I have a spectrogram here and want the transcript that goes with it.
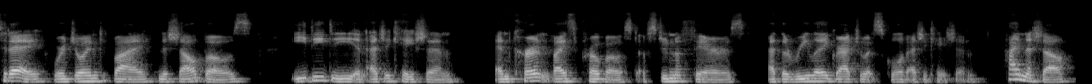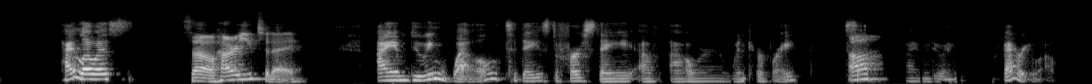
Today, we're joined by Nichelle Bowes, EDD in Education and current Vice Provost of Student Affairs at the Relay Graduate School of Education. Hi, Nichelle. Hi, Lois. So, how are you today? I am doing well. Today is the first day of our winter break. So oh. I'm doing very well.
